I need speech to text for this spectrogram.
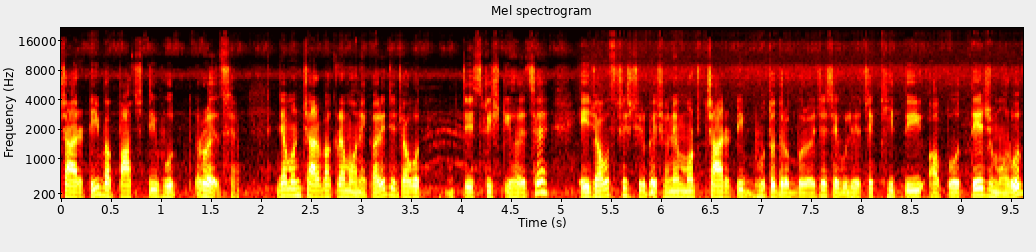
চারটি বা পাঁচটি ভূত রয়েছে। যেমন চারবাকরা মনে করে যে জগৎ যে সৃষ্টি হয়েছে, এই জগৎ সৃষ্টির পেছনে মোট চারটি ভূতদ্রব্য রয়েছে। সেগুলি হচ্ছে ক্ষিতি, অপ, তেজ, মরুদ।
